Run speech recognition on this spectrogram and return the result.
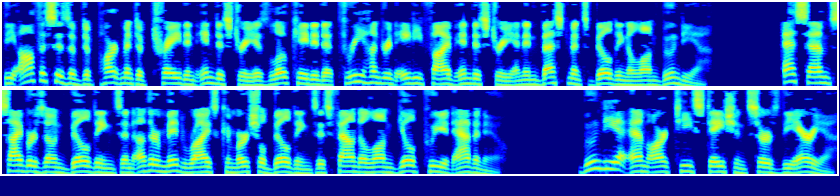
The offices of Department of Trade and Industry is located at 385 Industry and Investments Building along Buendia. SM Cyberzone buildings and other mid-rise commercial buildings is found along Gil Puyat Avenue. Buendia MRT station serves the area.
